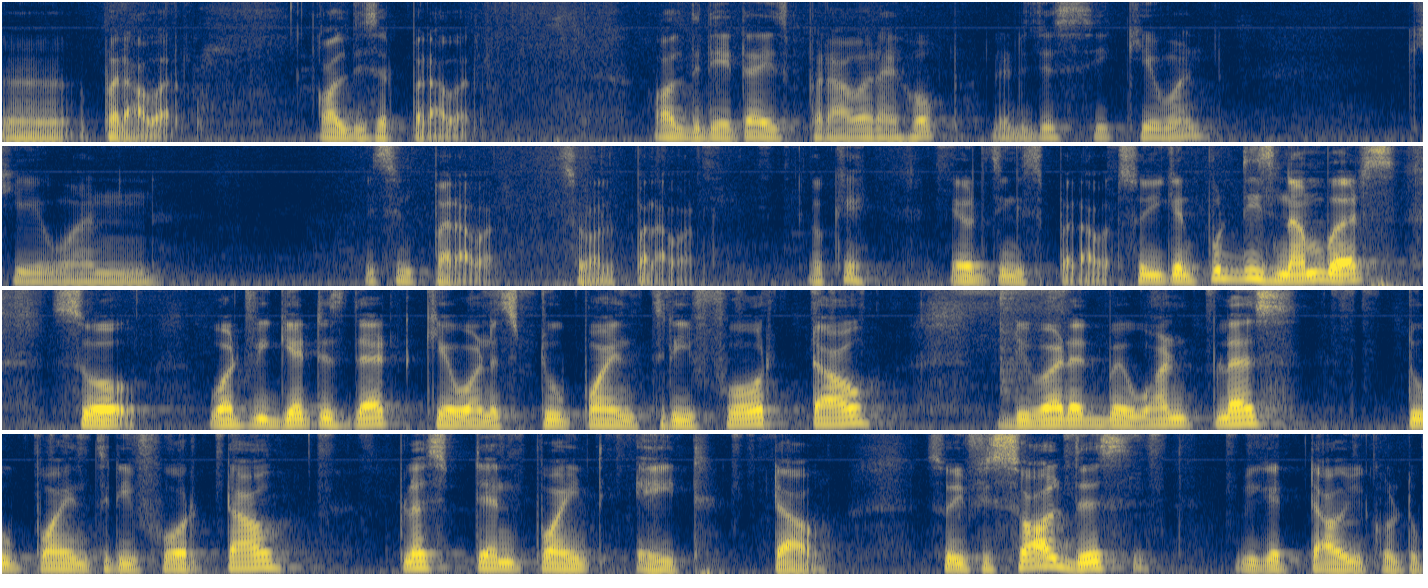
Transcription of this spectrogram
uh, per hour all these are per hour all the data is per hour I hope let us just see k 1 k 1 is in per hour. So, all per hour okay. everything is per hour. So, you can put these numbers. So, what we get is that k 1 is 2.34 tau divided by 1 plus 2.34 tau plus 10.8 tau. So, if you solve this we get tau equal to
